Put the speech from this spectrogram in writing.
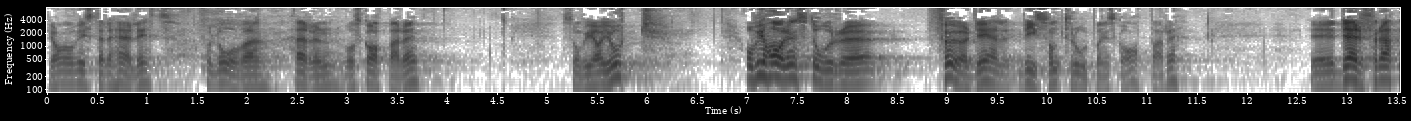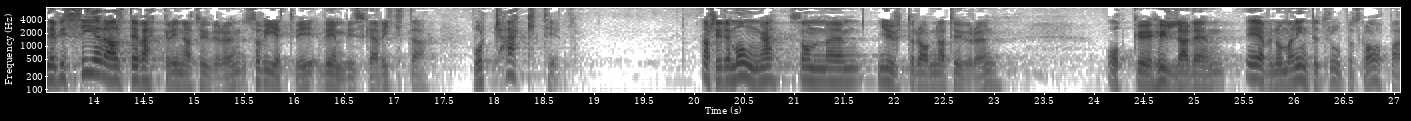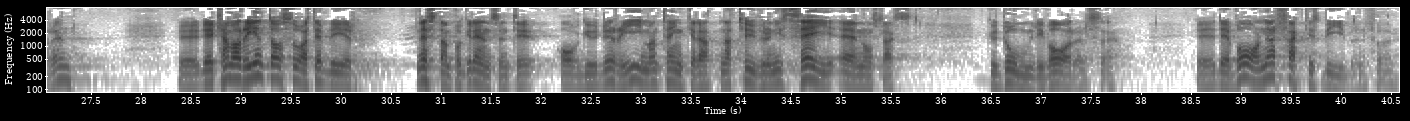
Ja, visst är det härligt att få lova Herren, vår skapare, som vi har gjort. Och vi har en stor eh, fördel, vi som tror på en skapare. Eh, därför att när vi ser allt det vackra i naturen så vet vi vem vi ska rikta vårt tack till. Annars är det många som eh, njuter av naturen och hyllar den, även om man inte tror på skaparen. Eh, det kan vara rent av så att det blir nästan på gränsen till avguderi. Man tänker att naturen i sig är någon slags gudomlig varelse. Eh, det varnar faktiskt Bibeln för.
